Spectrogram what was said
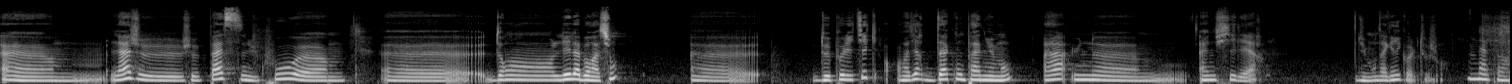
Là, je, je, passe du coup dans l'élaboration de politiques, on va dire, d'accompagnement à une à une filière du monde agricole toujours. D'accord.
